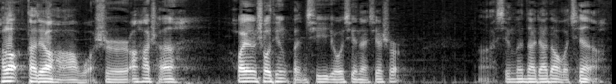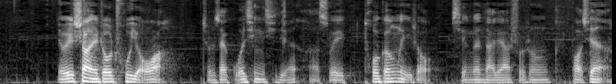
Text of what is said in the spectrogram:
Hello，大家好，我是阿哈晨，欢迎收听本期游戏那些事儿。啊，先跟大家道个歉啊，由于上一周出游啊，就是在国庆期间啊，所以拖更了一周，先跟大家说声抱歉啊。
